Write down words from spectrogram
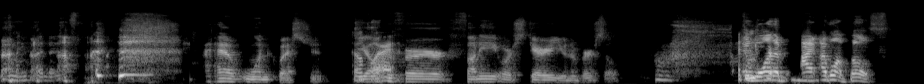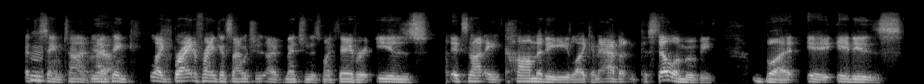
Oh my goodness. I have one question. Go Do y'all for prefer funny or scary Universal? Oof. I want to. I, I want both at the Mm. same time. Yeah. I think like Bride of Frankenstein, which I've mentioned is my favorite, is it's not a comedy like an Abbott and Costello movie, but it, it is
